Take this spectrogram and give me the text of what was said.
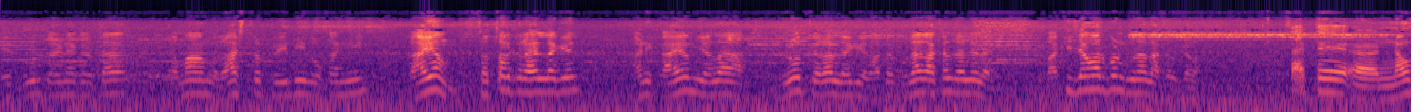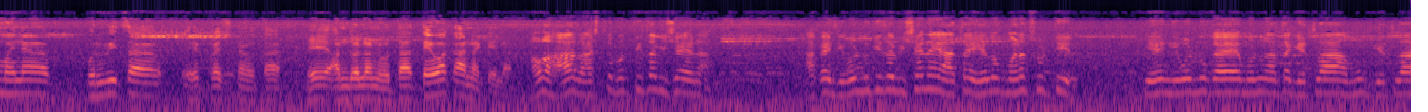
हे दूर करण्याकरता तमाम राष्ट्रप्रेमी लोकांनी कायम सतर्क राहायला लागेल आणि कायम याला विरोध करायला लागेल. आता गुन्हा दाखल झालेला आहे. बाकीच्यावर पण गुन्हा दाखल करा. साहेब ते नऊ महिन्यापूर्वीचा हे प्रश्न होता हे आंदोलन होता तेव्हा का ना केला? अहो हा राष्ट्रभक्तीचा विषय आहे ना. हा काही निवडणुकीचा विषय नाही आता हे लोक म्हणत सुटतील की हे निवडणूक आहे म्हणून आता घेतला अमुक घेतला.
